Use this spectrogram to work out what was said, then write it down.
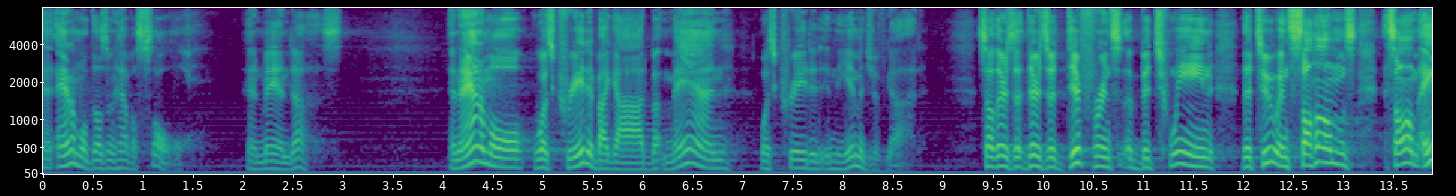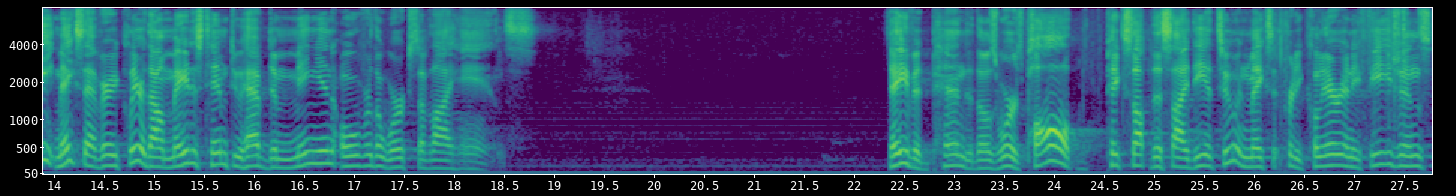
an animal doesn't have a soul, and man does. An animal was created by God, but man was created in the image of God. So there's a, there's a difference between the two. And Psalms, Psalm 8 makes that very clear. Thou madest him to have dominion over the works of thy hands. David penned those words. Paul picks up this idea too and makes it pretty clear in Ephesians,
